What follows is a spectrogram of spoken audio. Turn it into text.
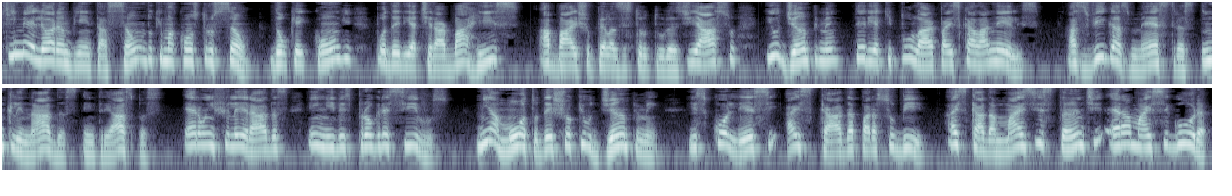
Que melhor ambientação do que uma construção? Donkey Kong poderia tirar barris abaixo pelas estruturas de aço e o Jumpman teria que pular para escalar neles. As vigas mestras inclinadas, entre aspas, eram enfileiradas em níveis progressivos. Miyamoto deixou que o Jumpman escolhesse a escada para subir. A escada mais distante era mais segura,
